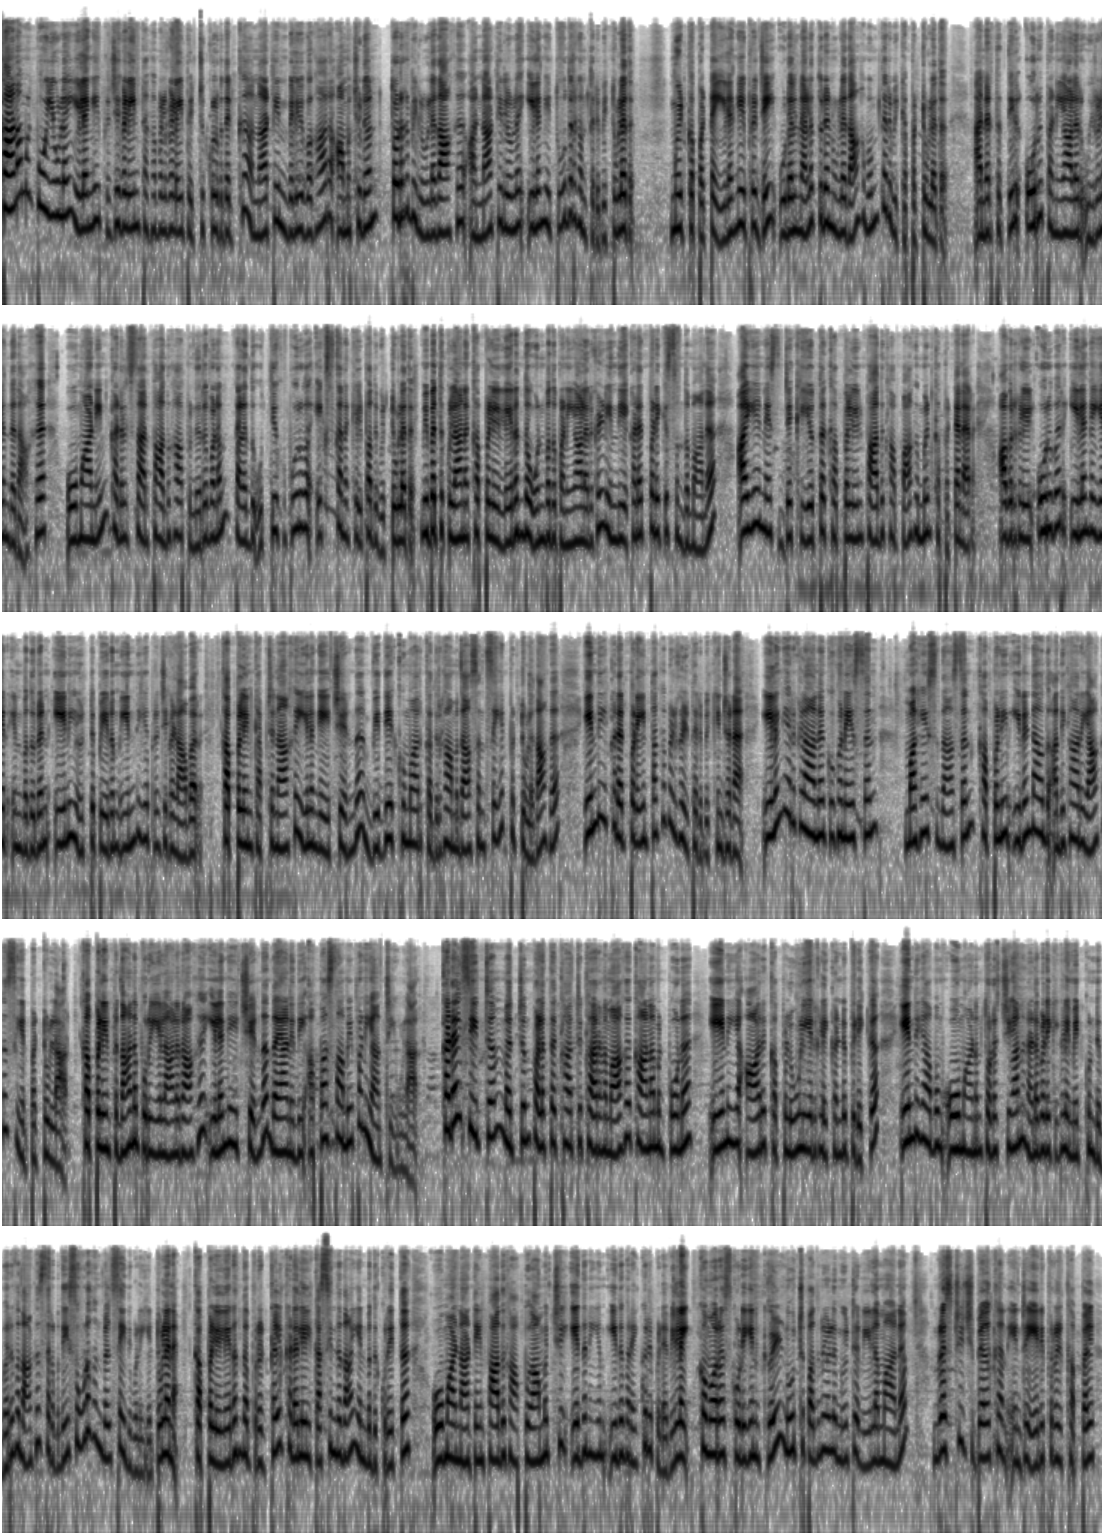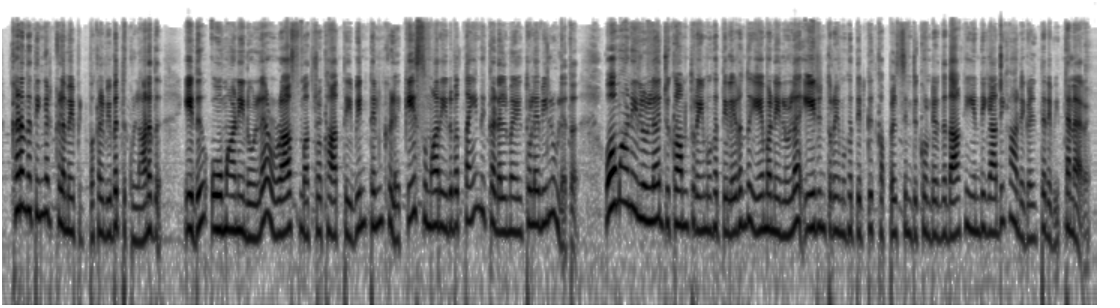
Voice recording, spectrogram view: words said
காணாமல் போயுள்ள இலங்கை பிரஜைகளின் தகவல்களை பெற்றுக்கொள்வதற்கு அந்நாட்டின் வெளிவிவகார அமைச்சுடன் தொடர்பில் உள்ளதாக அந்நாட்டிலுள்ள இலங்கை தூதரகம் தெரிவித்துள்ளது. மீட்கப்பட்ட இலங்கை பிரஜை உடல் நலத்துடன் உள்ளதாகவும் தெரிவிக்கப்பட்டுள்ளது. அனர்த்தத்தில் ஒரு பணியாளர் உயிரிழந்ததாக ஓமானின் கடல்சார் பாதுகாப்பு நிறுவனம் தனது உத்தியோகபூர்வ எக்ஸ் கணக்கில் பதிவிட்டுள்ளது. விபத்துக்குள்ளான கப்பலில் இறந்த ஒன்பது பணியாளர்கள் இந்திய கடற்படைக்கு சொந்தமான ஐஎன்எஸ் டெக் யுத்த கப்பலில் பாதுகாப்பாக மீட்கப்பட்டனர். அவர்களில் ஒருவர் இலங்கையர் என்பதுடன் ஏனைய எட்டு பேரும் இந்திய பிரஜைகள் ஆவர். கப்பலின் கேப்டனாக இலங்கையைச் சேர்ந்த வித்யகுமார் கதிர்காமதாசன் செயற்பட்டுள்ளதாக இந்திய கடற்படையின் தகவல்கள் தெரிவிக்கின்றன. இளைஞர்களான குகணேசன் மகேஷ்தாசன் கப்பலின் இரண்டாவது அதிகாரியாக செயற்பட்டுள்ளார். கப்பலின் பிரதான பொறியியலாளராக இலங்கையைச் சேர்ந்த தயாநிதி அப்பாசாமி பணியாற்றியுள்ளார். கடல் சீற்றம் மற்றும் பலத்த காற்று காரணமாக காணாமற் போன ஏனைய ஆறு கப்பல் ஊழியர்களை கண்டுபிடிக்க இந்தியாவும் ஓமானும் தொடர்ச்சியான நடவடிக்கைகளை மேற்கொண்டு வருவதாக சர்வதேச ஊடகங்கள் செய்தி வெளியிட்டுள்ளன. கப்பலில் இருந்த பொருட்கள் கடலில் கசிந்ததா என்பது குறித்து ஓமான் நாட்டின் பாதுகாப்பு அமைச்சு எதனையும் இதுவரை குறிப்பிடவில்லை. கொமோரஸ் கொடியின் கீழ் நூற்று பதினேழு மீட்டர் நீளமான பிரஸ்டிஜ் பெல்கன் என்ற எரிபொருள் கப்பல் கடந்த திங்கட்கிழமை பிற்பகல் விபத்துக்குள்ளானது. இது ஓமானில் உள்ள ராஸ் மத்ரகா தீவின் தென்கிழக்கே சுமார் இருபத்தைந்து கடல் மைல் தொலைவில் உள்ளது. ஓமானில் உள்ள ஜுகாம் துறைமுகத்திலிருந்து ஏமனில் உள்ள ஏரின் துறைமுகத்திற்கு கப்பல் சென்று கொண்டிருந்ததாக இந்திய அதிகாரிகள் தெரிவித்தனர்.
